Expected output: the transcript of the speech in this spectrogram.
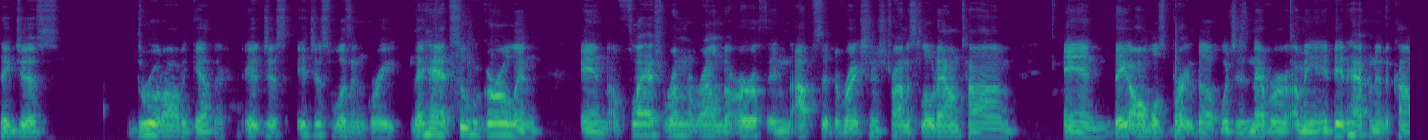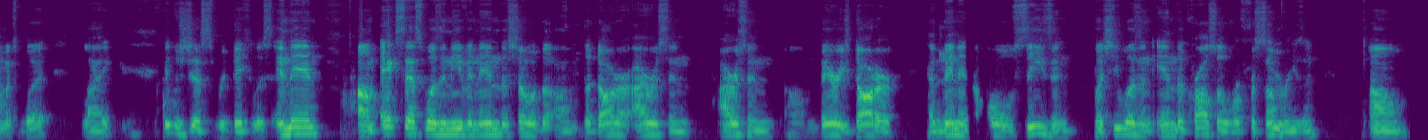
they just threw it all together. It just it just wasn't great. They had Supergirl and and a Flash running around the Earth in opposite directions, trying to slow down time, and they almost burnt up, which is never. I mean, it did happen in the comics, but like it was just ridiculous. And then um XS wasn't even in the show. The um the daughter Iris and Iris and um, Barry's daughter have been in the whole season, but she wasn't in the crossover for some reason. Um,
